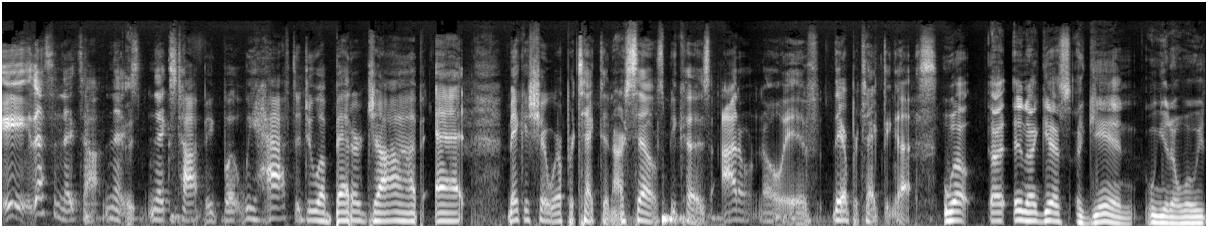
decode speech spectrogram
eh, that's the next top, next next topic. But we have to do a better job at making sure we're protecting ourselves because I don't know if they're protecting us. Well, uh, and I guess again, you know, when we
